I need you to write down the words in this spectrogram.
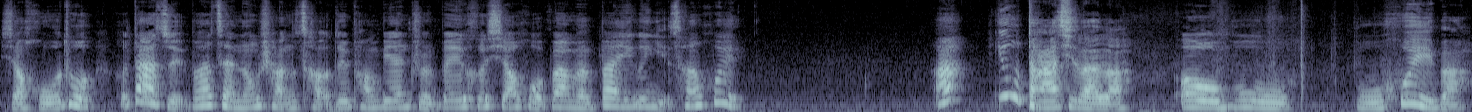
小糊涂和大嘴巴在农场的草堆旁边，准备和小伙伴们办一个野餐会。啊！又打起来了！哦不，不会吧？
